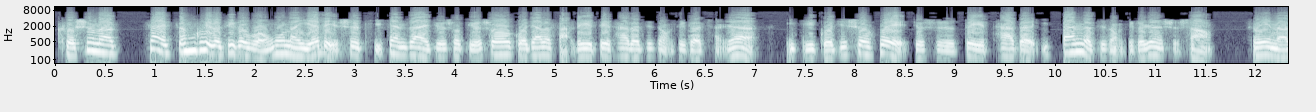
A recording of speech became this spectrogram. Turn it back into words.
可是呢，再珍贵的这个文物呢，也得是体现在就是说，比如说国家的法律对它的这种这个承认，以及国际社会就是对它的一般的这种这个认识上。所以呢，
